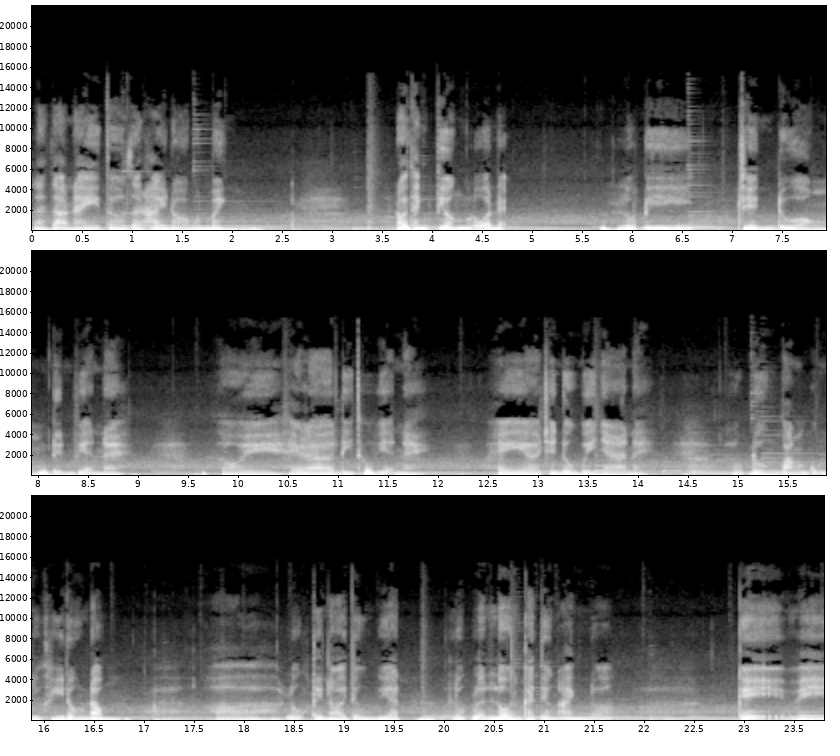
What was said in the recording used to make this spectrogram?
Là dạo này tớ rất hay nói một mình. Nói thành tiếng luôn ấy. Lúc đi trên đường đến viện này. Rồi hay là đi thư viện này. Hay à, trên đường về nhà này. Lúc đường vắng cũng như khi đường đông uh, lúc thì nói tiếng việt lúc lẫn lộn cả tiếng anh nữa. Kể về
